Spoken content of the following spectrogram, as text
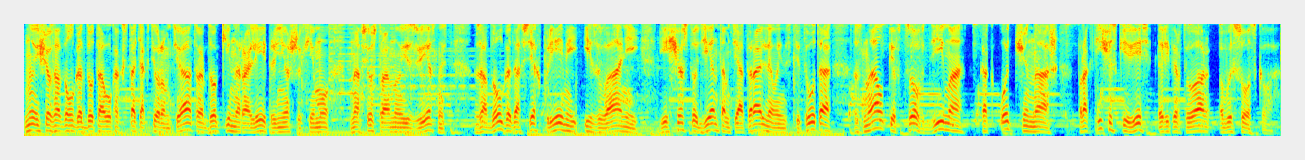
Но еще задолго до того, как стать актером театра, до киноролей, принесших ему на всю страну известность, задолго до всех премий и званий, еще студентом театрального института, знал певцов Дима, как отче наш, практически весь репертуар Высоцкого –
